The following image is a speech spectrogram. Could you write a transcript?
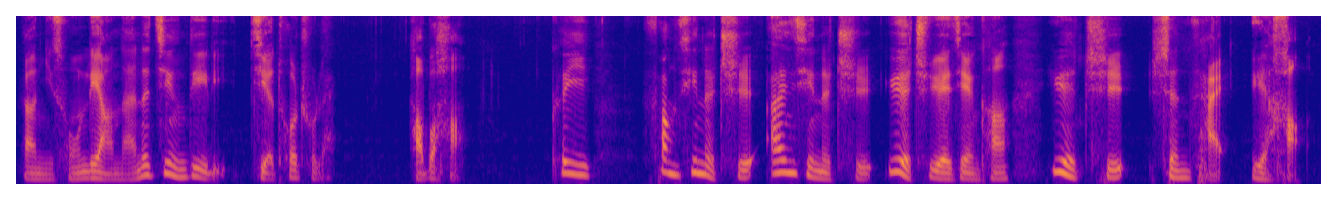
让你从两难的境地里解脱出来，好不好？可以放心的吃，安心的吃，越吃越健康，越吃身材越好。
